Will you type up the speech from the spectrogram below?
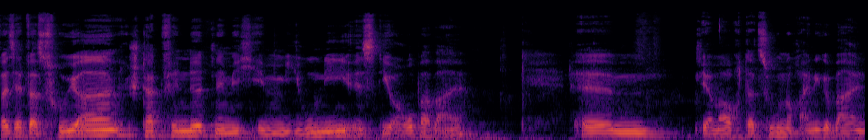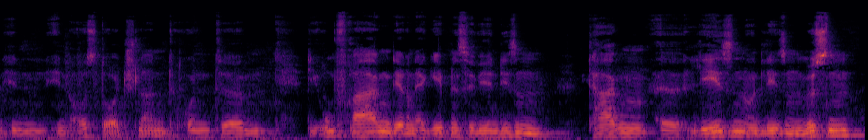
Was etwas früher stattfindet, nämlich im Juni, ist die Europawahl. Ähm, wir haben auch dazu noch einige Wahlen in, in Ostdeutschland und ähm, die Umfragen, deren Ergebnisse wir in diesen Tagen äh, lesen und lesen müssen,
